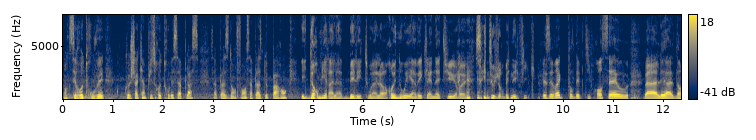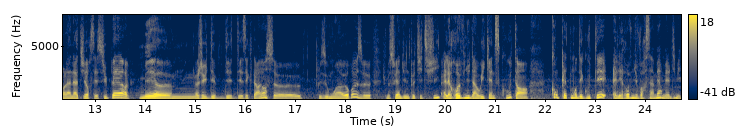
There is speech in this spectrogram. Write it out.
Donc c'est retrouver que chacun puisse retrouver sa place, sa place d'enfant, sa place de parent. Et dormir à la belle étoile, renouer avec la nature, euh, c'est toujours bénéfique. Et c'est vrai que pour des petits Français, où, bah, aller dans la nature, c'est super. Mais euh, j'ai eu des, des, expériences euh, plus ou moins heureuses. Je me souviens d'une petite fille, elle est revenue d'un week-end scout en complètement dégoûtée, elle est revenue voir sa mère, mais elle dit mais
